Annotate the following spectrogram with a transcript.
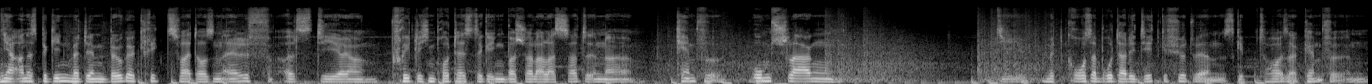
Ja, alles beginnt mit dem Bürgerkrieg 2011, als die äh, friedlichen Proteste gegen Bashar al-Assad in äh, Kämpfe umschlagen, die mit großer Brutalität geführt werden. Es gibt Häuserkämpfe in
